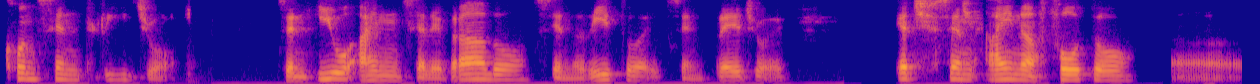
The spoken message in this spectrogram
concentrigio sen iu ein celebrado, sen rito, sen pregio, et sen aina foto uh,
